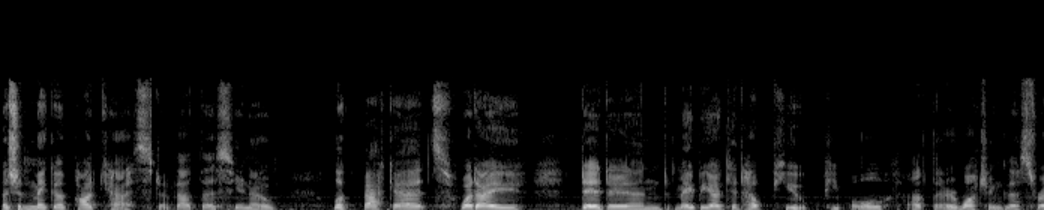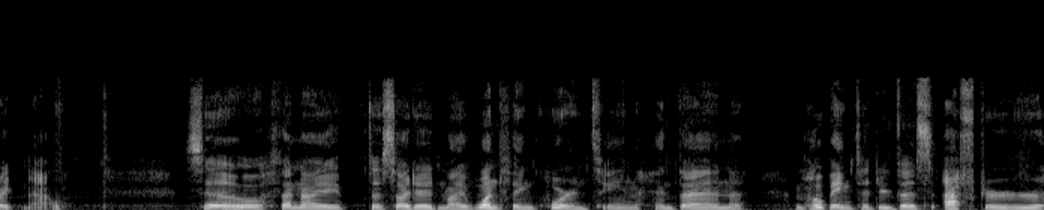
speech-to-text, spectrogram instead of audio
I should make a podcast about this. You know, look back at what I did and maybe I could help you people out there watching this right now. So then I decided my one thing quarantine, and then I'm hoping to do this after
